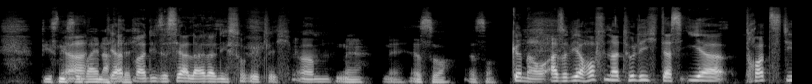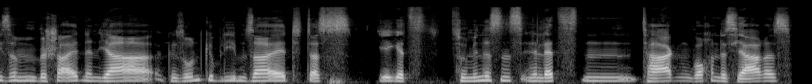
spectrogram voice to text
die ist nicht ja, so weihnachtlich. Die hatten wir dieses Jahr leider nicht so wirklich. Ähm, nee, nee, ist so, ist so. Genau, also wir hoffen natürlich, dass ihr trotz diesem bescheidenen Jahr gesund geblieben seid, dass ihr jetzt zumindestens in den letzten Tagen, Wochen des Jahres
